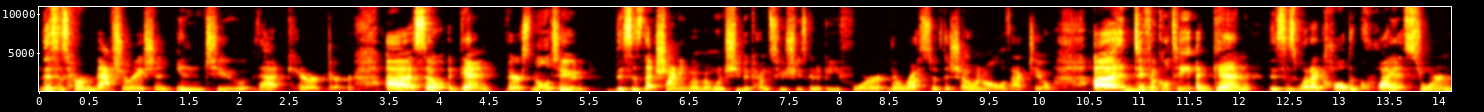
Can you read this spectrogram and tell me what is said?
this is her maturation into that character. Uh, so again, verisimilitude, this is that shining moment when she becomes who she's going to be for the rest of the show and all of Act Two. Uh, difficulty, again, this is what I call the quiet storm.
